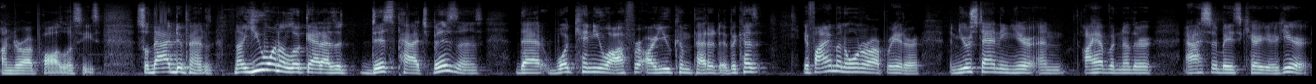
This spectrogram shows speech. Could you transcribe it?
under our policies. So that depends. Now you want to look at as a dispatch business that what can you offer? Are you competitive? Because if I'm an owner operator and you're standing here and I have another asset-based carrier here,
